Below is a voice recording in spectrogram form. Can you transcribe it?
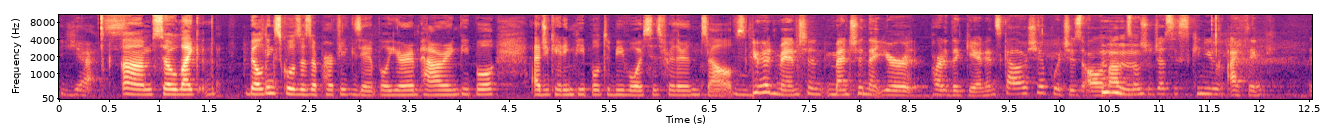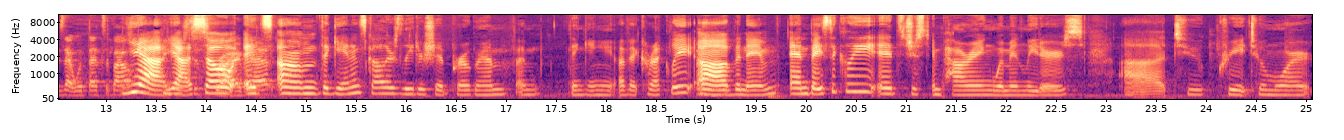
yes. um, so like building schools is a perfect example you're empowering people educating people to be voices for themselves You had mentioned mentioned that you're part of the Gannon Scholarship, which is all about social justice. Can you? I think is that what that's about? Mm-hmm. Yeah, yeah. So it's um, the Gannon Scholars Leadership Program, if I'm thinking of it correctly, uh, Mm-hmm. the name. And basically, it's just empowering women leaders uh, to create to a more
